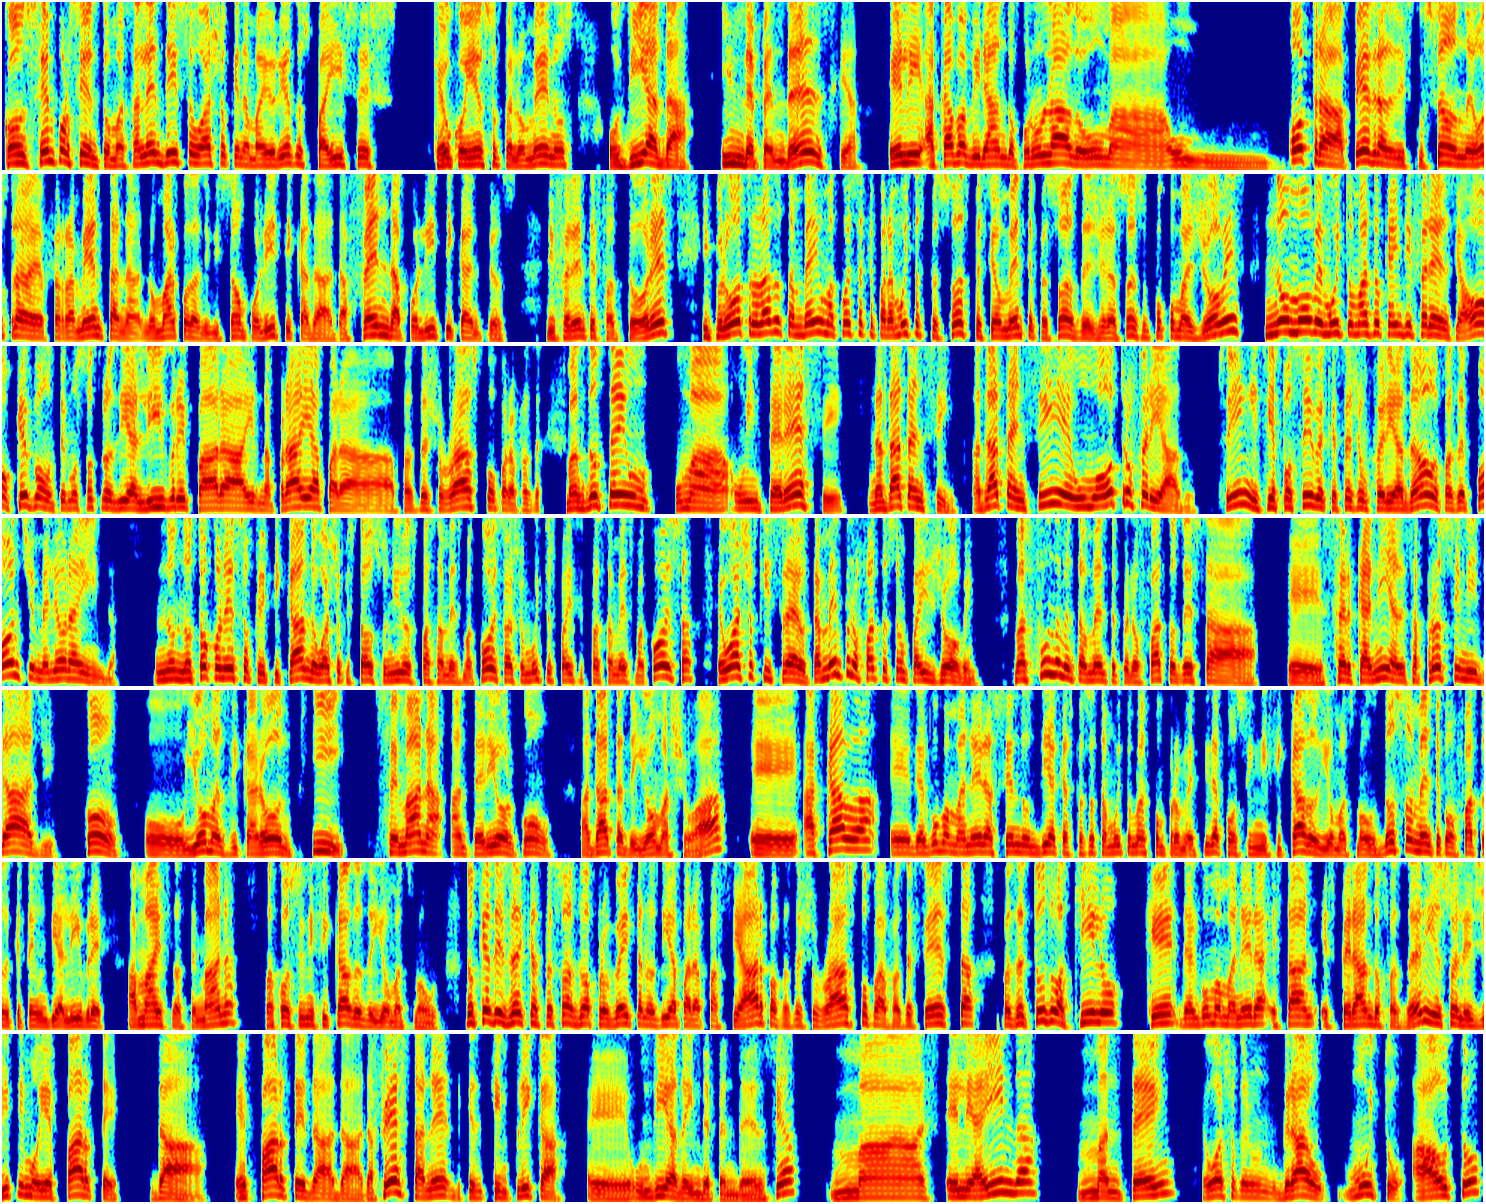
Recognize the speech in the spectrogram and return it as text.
Com 100%, mas além disso, eu acho que na maioria dos países que eu conheço, pelo menos, o dia da independência ele acaba virando, por um lado, uma, um, outra pedra de discussão, né? outra ferramenta na, no marco da divisão política, da, da fenda política entre os diferentes fatores, e por outro lado também uma coisa que para muitas pessoas, especialmente pessoas de gerações um pouco mais jovens, não move muito mais do que a indiferença. Oh, que bom, temos outro dia livre para ir na praia, para fazer churrasco, para fazer... Mas não tem um, uma, um interesse na data em si. A data em si é um outro feriado, sim? E se é possível que seja um feriadão e fazer ponte, melhor ainda. Não estou com isso criticando, eu acho que Estados Unidos passa a mesma coisa, eu acho que muitos países passam a mesma coisa. Eu acho que Israel, também pelo fato de ser um país jovem, mas fundamentalmente pelo fato dessa eh, cercania, dessa proximidade com o Yom HaZikaron e semana anterior com a data de Yom HaShoah, eh, acaba eh, de alguma maneira sendo um dia que as pessoas estão muito mais comprometidas com o significado de Yom Ha'atzmaut, não somente com o fato de que tem um dia livre a mais na semana, mas com o significado de Yom Ha'atzmaut. Não quer dizer que as pessoas não aproveitam o dia para passear, para fazer churrasco, para fazer festa, fazer tudo aquilo que de alguma maneira estão esperando fazer, e isso é legítimo e é parte da é parte da, da, da festa, né, que, que implica eh, um dia de independência, mas ele ainda mantém, eu acho que num grau muito alto,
